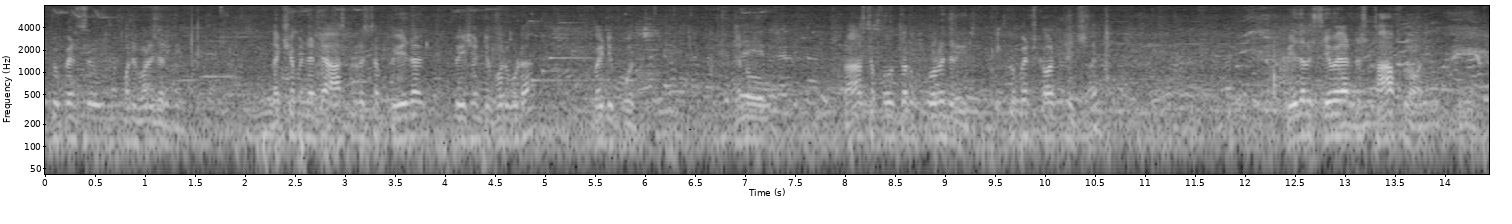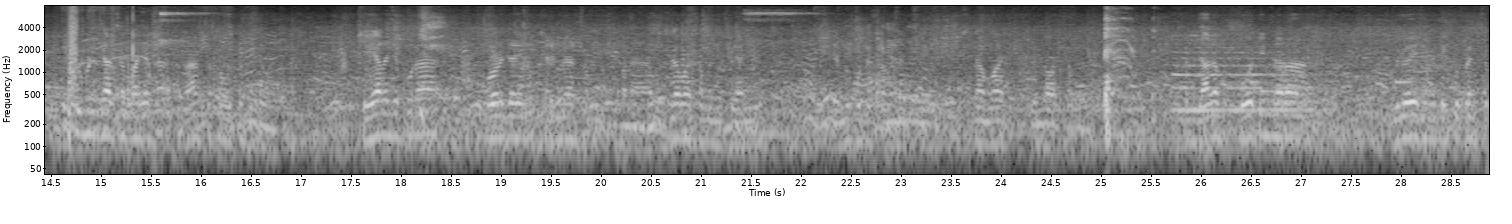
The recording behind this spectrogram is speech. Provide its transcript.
ఎక్విప్మెంట్స్ కొనివ్వడం జరిగింది. లక్ష్యం ఏంటంటే హాస్పిటల్ వచ్చిన పేద పేషెంట్ ఎవరు కూడా బయటికి పోదు నేను రాష్ట్ర ప్రభుత్వం కోరడం జరిగింది. ఎక్విప్మెంట్స్ కావాలంటే తెచ్చిన పేదలకు సేవ అంటే స్టాఫ్ కావాలి. ఎక్విప్మెంట్ కావాల్సిన బాధ్యత రాష్ట్ర ప్రభుత్వం మీద ఉంది. చేయాలని చెప్పి కూడా కోరడం జరిగింది కరీంనగర్ సంబంధించి మన హుజరాబాద్ సంబంధించి కానీ ఎన్నుకుంట సంబంధించి హుస్నాబాద్ బృందాబాద్ సంబంధించి దాదాపు కోటిన్నర విలువ చేసిన ఎక్విప్మెంట్స్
